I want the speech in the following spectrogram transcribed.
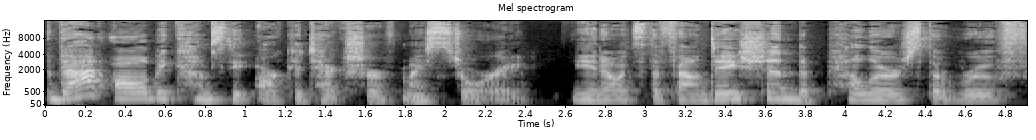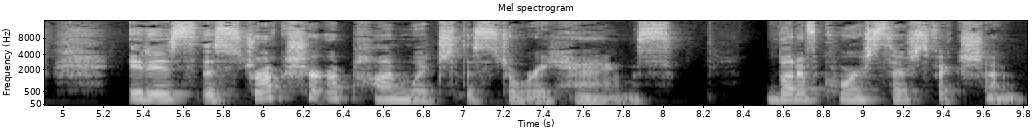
That all becomes the architecture of my story. You know, it's the foundation, the pillars, the roof. It is the structure upon which the story hangs. But of course, there's fiction.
